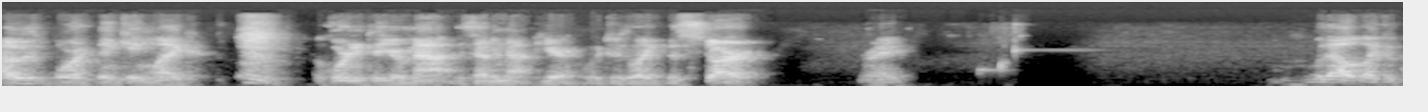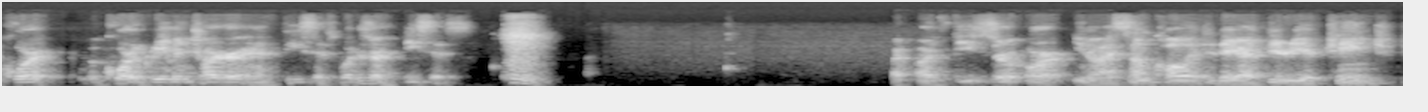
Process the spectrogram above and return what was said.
I was more thinking like according to your map, the seven map here, which is like the start, right? Without like a core a core agreement charter and a thesis. What is our thesis? our, our thesis or, or you know as some call it today, our theory of change.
